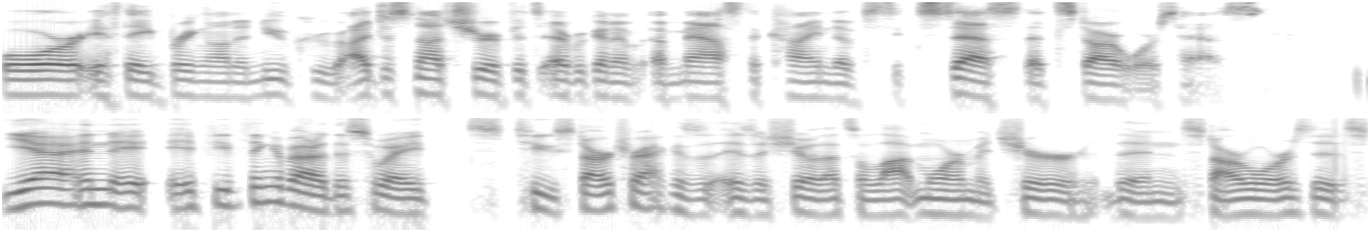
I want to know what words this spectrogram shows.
or if they bring on a new crew. I'm just not sure if it's ever going to amass the kind of success that Star Wars has. Yeah, and if you think about it this way, to Star Trek is is a show that's a lot more mature than Star Wars is.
